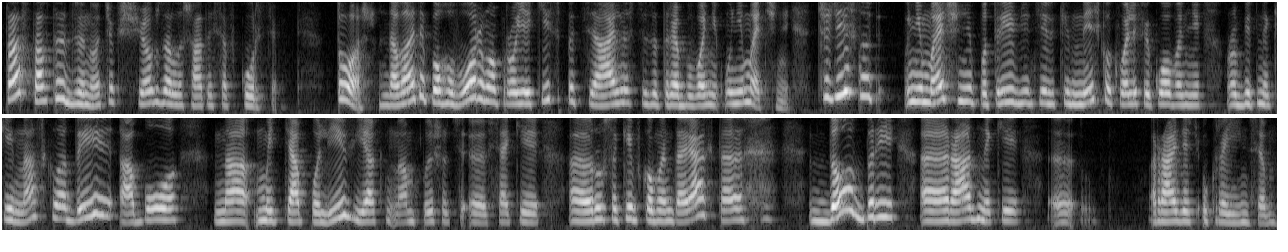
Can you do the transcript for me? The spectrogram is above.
та ставте дзвіночок, щоб залишатися в курсі. Тож, давайте поговоримо про які спеціальності затребувані у Німеччині. Чи дійсно у Німеччині потрібні тільки низькокваліфіковані робітники на склади або на миття полів, як нам пишуть е, всякі е, русаки в коментарях, та добрі е, радники радять українцям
